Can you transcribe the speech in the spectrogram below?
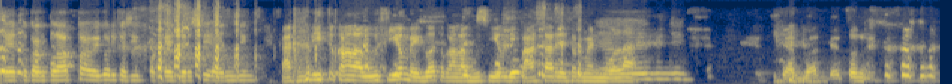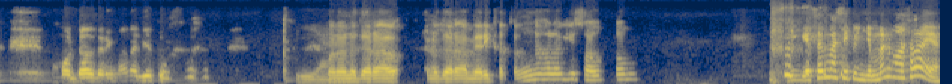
kayak tukang kelapa bego dikasih pakai jersey anjing. Karena di tukang labu siom, bego. Tukang labu siom di pasar, disuruh main bola. Anjing. Sian banget, Getson. Modal dari mana dia tuh? Iya. Mana negara negara Amerika Tengah lagi. Ini Getson masih pinjaman kalau nggak salah ya?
